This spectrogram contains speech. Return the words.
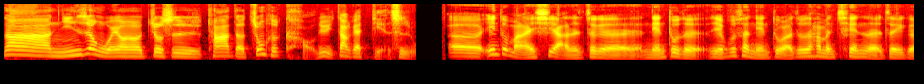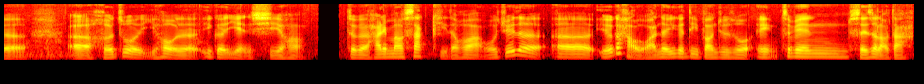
那您认为哦，就是它的综合考虑大概点是如？呃，印度马来西亚的这个年度的也不算年度了，就是他们签了这个呃合作以后的一个演习哈。这个哈利猫 Saki 的话，我觉得呃有一个好玩的一个地方，就是说，哎，这边谁是老大？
